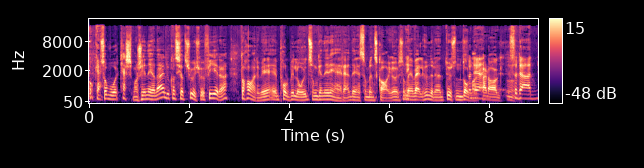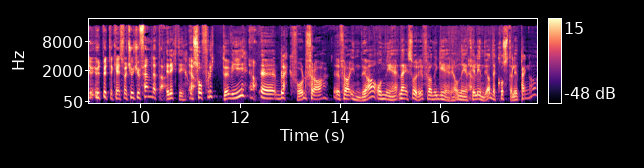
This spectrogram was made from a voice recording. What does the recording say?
Okay. Så vår cashmaskin er der. Du kan si at 2024 da har vi Paul B. Lloyd som genererer det som en skal gjøre, som er vel 100 000 dollar er, per dag. Mm. Så det er utbyttecase for 2025, dette? Riktig. Ja. Og så flytter vi ja. eh, Blackford fra, fra, India og ned, nei, sorry, fra Nigeria og ned ja. til India. Det koster litt penger.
